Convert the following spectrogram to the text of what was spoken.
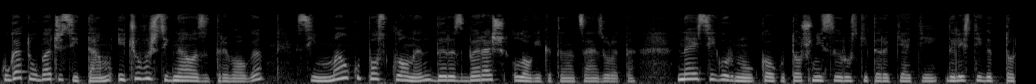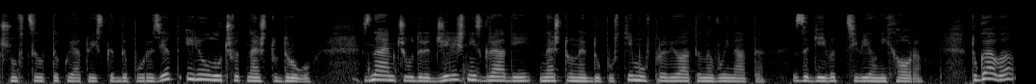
Когато обаче си там и чуваш сигнала за тревога, си малко по-склонен да разбереш логиката на цензурата. Не е сигурно колко точни са руските ракети, дали стигат точно в целта, която искат да поразят или улучват нещо друго. Знаем, че удрят жилищни сгради, нещо недопустимо в правилата на войната. Загиват цивилни хора. Тогава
